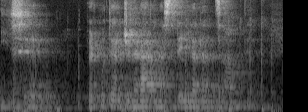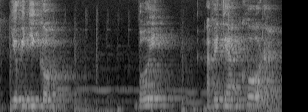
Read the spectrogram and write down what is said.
in sé per poter generare una stella danzante. Io vi dico, voi avete ancora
